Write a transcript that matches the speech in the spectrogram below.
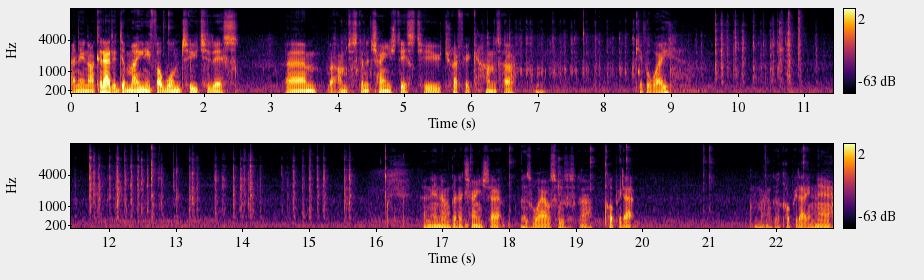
and then I could add a domain if I want to to this um, but I'm just going to change this to traffic hunter giveaway. And then I'm going to change that as well so I'm just going to copy that. I'm going to copy that in there.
